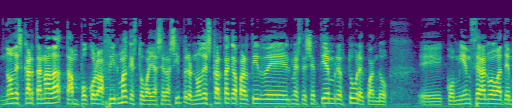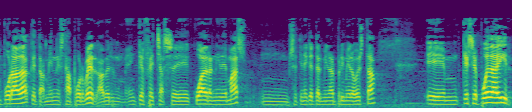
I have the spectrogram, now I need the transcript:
no descarta nada, tampoco lo afirma que esto vaya a ser así, pero no descarta que a partir del mes de septiembre, octubre, cuando comience la nueva temporada, que también está por ver, a ver en qué fechas se cuadran y demás, mm, se tiene que terminar primero esta, que se pueda ir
